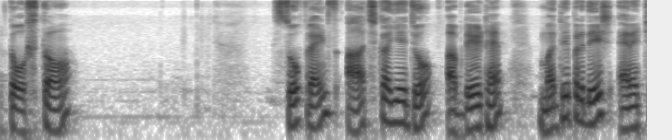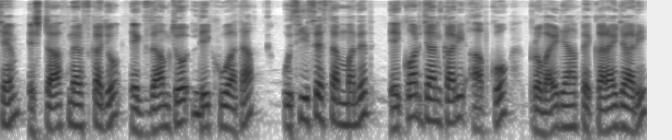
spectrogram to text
दोस्तों। सो फ्रेंड्स आज का ये जो अपडेट है, Madhya Pradesh NHM staff nurse का जो एग्ज़ाम जो लीक हुआ था, उसी से संबंधित एक और जानकारी आपको प्रोवाइड यहाँ पे कराई जा रही।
